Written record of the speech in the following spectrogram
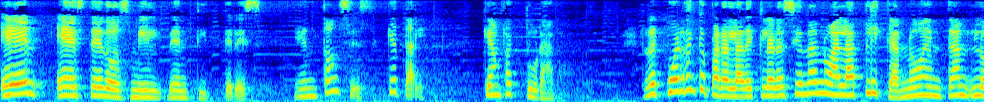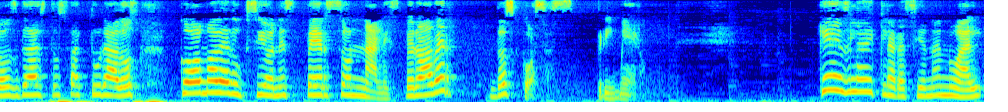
en este 2023. Entonces, ¿qué tal? ¿Qué han facturado? Recuerden que para la declaración anual aplica, no entran los gastos facturados como deducciones personales. Pero a ver, dos cosas. Primero, ¿Qué es la declaración anual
